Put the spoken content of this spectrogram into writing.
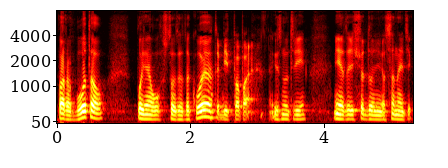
поработал, понял, что это такое Это бит Папая. изнутри. Нет, это еще до нее, Sonetic.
